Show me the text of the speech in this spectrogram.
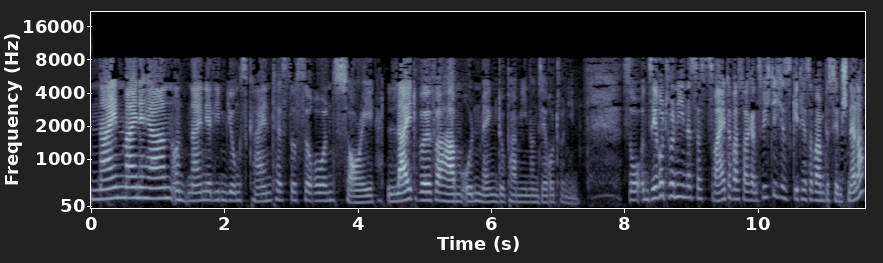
Nein, meine Herren und nein, ihr lieben Jungs, kein Testosteron. Sorry. Leitwölfe haben Unmengen Dopamin und Serotonin. So, und Serotonin ist das zweite, was war ganz wichtig ist. Es geht jetzt aber ein bisschen schneller,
